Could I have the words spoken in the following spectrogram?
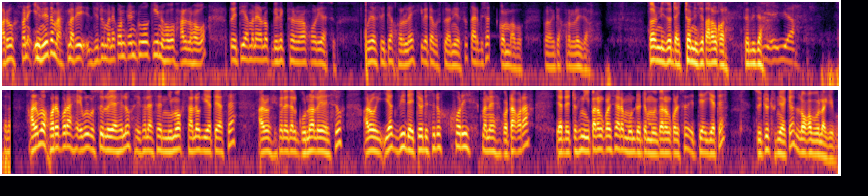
আৰু মানে এনেইতো মাছ মাৰি যিটো মানে কণ্টেণ্টটো কি নহ'ব ভাল নহ'ব তো এতিয়া মানে অলপ বেলেগ ধৰণৰ কৰি আছোঁ। গৈ আছোঁ এতিয়া ঘৰলৈ কিবা এটা বস্তু আনি আছোঁ তাৰপিছত গম পাব। বলক এতিয়া ঘৰলৈ যাওঁ। তই নিজৰ দায়িত্ব নিজে পালন কৰ জলদি যা। আৰু মই ঘৰৰ পৰা এইবোৰ বস্তু লৈ আহিলোঁ। সেইফালে আছে নিমখ চালুক ইয়াতে আছে আৰু সেইফালে এডাল গুণা লৈ আহিছোঁ। আৰু ইয়াক যি দায়িত্ব দিছিলোঁ খৰি মানে গোটা কৰা ইয়াৰ দায়িত্বখিনি ই পালন কৰিছে আৰু মোৰ দায়িত্ব মই পালন কৰিছোঁ। এতিয়া ইয়াতে জুইটো ধুনীয়াকৈ লগাব লাগিব।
